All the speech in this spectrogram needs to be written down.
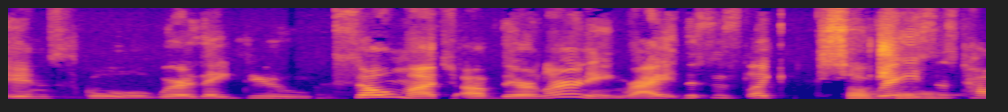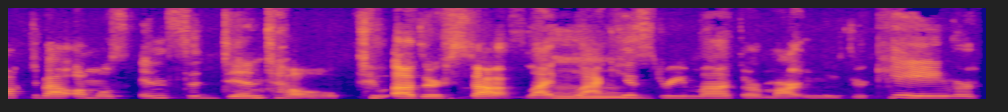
in school where they do so much of their learning, right? This is like so race true. is talked about almost incidental to other stuff like mm. Black History Month or Martin Luther King, or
